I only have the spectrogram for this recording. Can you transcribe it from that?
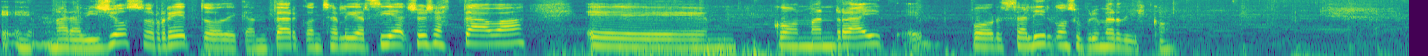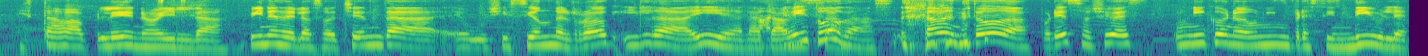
eh, maravilloso reto de cantar con Charlie García, yo ya estaba eh, con Man Ray eh, por salir con su primer disco. Estaba pleno, Hilda. Fines de los 80, ebullición del rock, Hilda ahí a la Ah, en cabeza. todas. Estaba en todas, por eso yo es un ícono, un imprescindible.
